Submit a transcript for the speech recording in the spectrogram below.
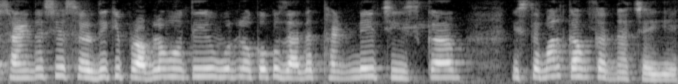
साइनस या सर्दी की प्रॉब्लम होती है, उन लोगों को ज़्यादा ठंडे चीज़ का इस्तेमाल कम करना चाहिए।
